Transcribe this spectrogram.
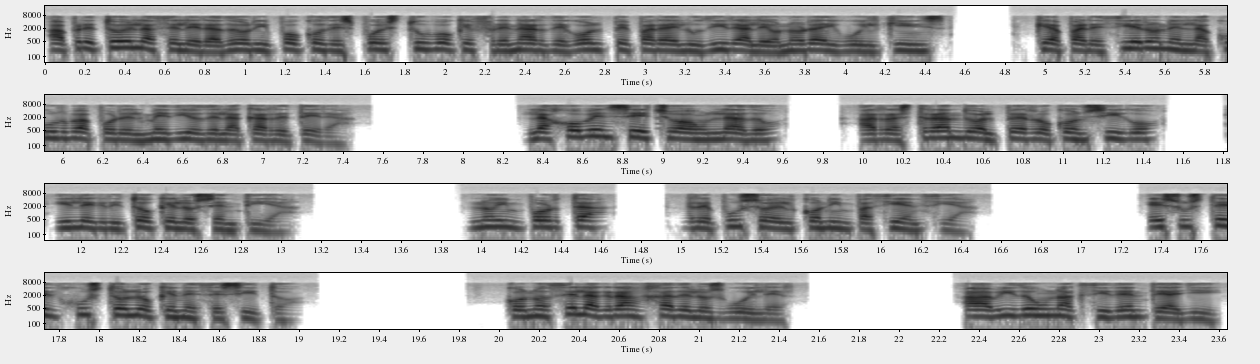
Apretó el acelerador y poco después tuvo que frenar de golpe para eludir a Leonora y Wilkins, que aparecieron en la curva por el medio de la carretera. La joven se echó a un lado, arrastrando al perro consigo, y le gritó que lo sentía. No importa, repuso él con impaciencia. Es usted justo lo que necesito. Conoce la granja de los Wheeler. Ha habido un accidente allí.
